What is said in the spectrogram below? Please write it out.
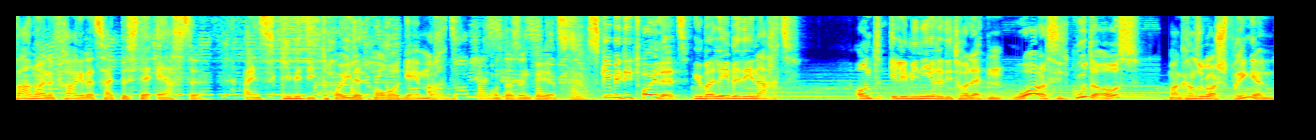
war nur eine Frage der Zeit, bis der Erste ein Skibidi Toilet Horror Game macht. Und da sind wir jetzt. Skibidi Toilet! Überlebe die Nacht. Und eliminiere die Toiletten. Wow, das sieht gut aus. Man kann sogar springen.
